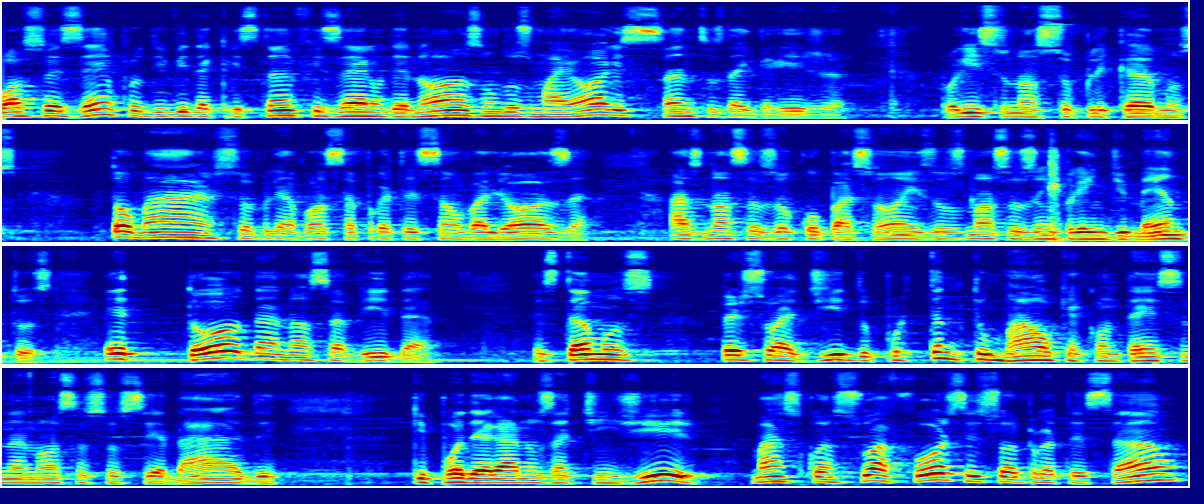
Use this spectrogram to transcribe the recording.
Vosso exemplo de vida cristã fizeram de nós um dos maiores santos da Igreja. Por isso nós suplicamos tomar sobre a vossa proteção valiosa as nossas ocupações, os nossos empreendimentos e toda a nossa vida. Estamos persuadidos por tanto mal que acontece na nossa sociedade que poderá nos atingir, mas com a sua força e sua proteção,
